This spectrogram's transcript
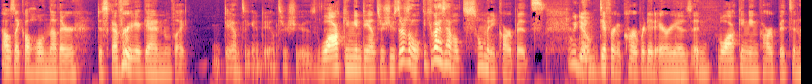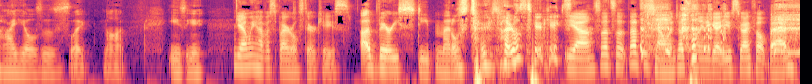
that was like a whole nother discovery again of like dancing in dancer shoes, walking in dancer shoes. There's a you guys have so many carpets, We do. like, different carpeted areas, and walking in carpets and high heels is like not easy. yeah, we have a spiral staircase. A very steep metal stair- spiral staircase. Yeah, so that's a that's a challenge. That's something to get used to. I felt bad.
